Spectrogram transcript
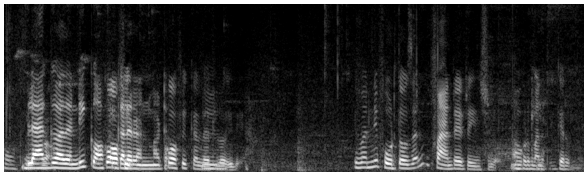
కాఫీ బ్లాక్ కాదండి కాఫీ కలర్ అన్నమాట. కాఫీ కలర్లో ఇది. ఇవన్నీ ఫోర్ థౌజండ్ ఫైవ్ హండ్రెడ్ రేంజ్లో ఇప్పుడు మన దగ్గర ఉంది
